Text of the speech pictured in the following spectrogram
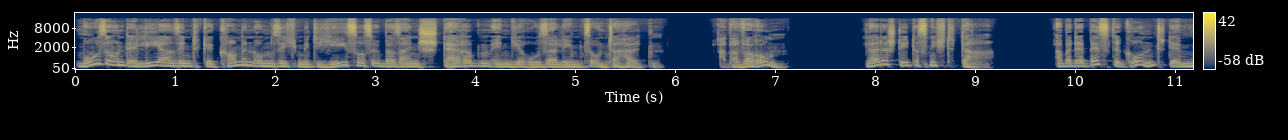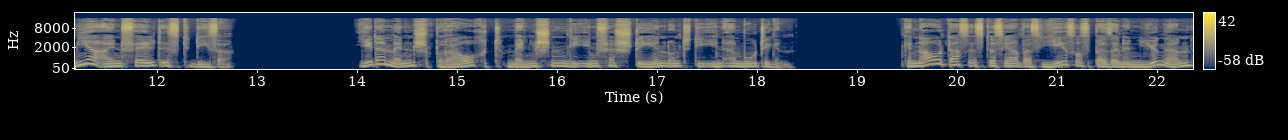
Mose und Elia sind gekommen, um sich mit Jesus über sein Sterben in Jerusalem zu unterhalten. Aber warum? Leider steht es nicht da. Aber der beste Grund, der mir einfällt, ist dieser. Jeder Mensch braucht Menschen, die ihn verstehen und die ihn ermutigen. Genau das ist es ja, was Jesus bei seinen Jüngern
